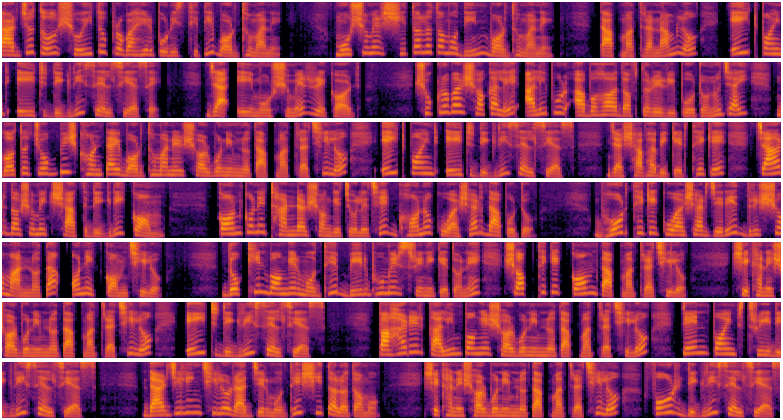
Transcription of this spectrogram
কার্যত শৈত্যপ্রবাহের পরিস্থিতি বর্ধমানে। মৌসুমের শীতলতম দিন বর্ধমানে। তাপমাত্রা নামল এইট পয়েন্ট এইট ডিগ্রি সেলসিয়াসে, যা এই মরশুমের রেকর্ড। শুক্রবার সকালে আলিপুর আবহাওয়া দফতরের রিপোর্ট অনুযায়ী গত ২৪ ঘণ্টায় বর্ধমানের সর্বনিম্ন তাপমাত্রা ছিল eight point eight degree celsius, যা স্বাভাবিকের থেকে চার দশমিক সাত ডিগ্রি কম। কনকনে ঠান্ডার সঙ্গে চলেছে ঘন কুয়াশার দাপটও। ভোর থেকে কুয়াশার জেরে দৃশ্যমান্যতা অনেক কম ছিল। দক্ষিণবঙ্গের মধ্যে বীরভূমের শ্রেণীকেতনে সবথেকে কম তাপমাত্রা ছিল। সেখানে সর্বনিম্ন তাপমাত্রা ছিল এইট ডিগ্রি সেলসিয়াস। পাহাড়ের কালিম্পংয়ের সর্বনিম্ন তাপমাত্রা ছিল ten point three degree celsius. Darjeeling ছিল রাজ্যের মধ্যে শীতলতম। সেখানে সর্বনিম্ন তাপমাত্রা ছিল ফোর ডিগ্রি সেলসিয়াস।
